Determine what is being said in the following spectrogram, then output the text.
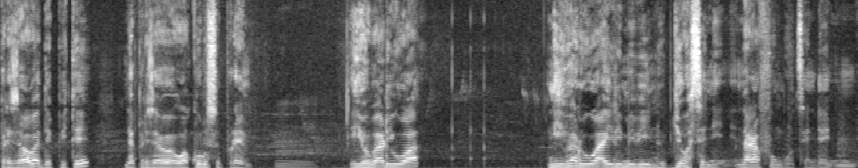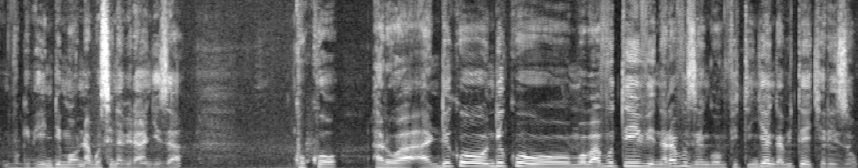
perezida w'abadepite na perezida wa kuru supreme Mm. iyo baruwa ni ibaruwa irimo ibintu byose narafungutse mvuga ibindimo nabwo sinabirangiza kuko hari uwa- ndiko ndiko mu bavu tv naravuze ngo mfite ingengabitekerezo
